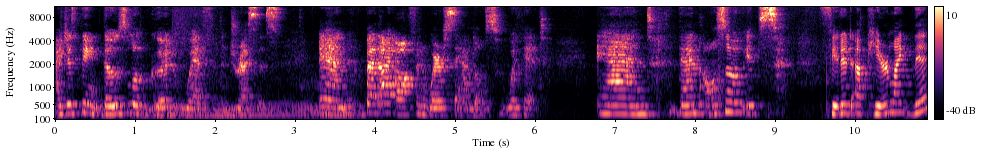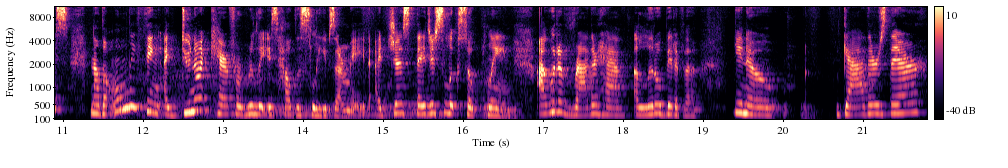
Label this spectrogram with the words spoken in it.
I just think those look good with dresses. And But I often wear sandals with it. And then also it's fitted up here like this. Now the only thing I do not care for really is how the sleeves are made. I just, they just look so plain. I would have rather have a little bit of a, you know, gathers there,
